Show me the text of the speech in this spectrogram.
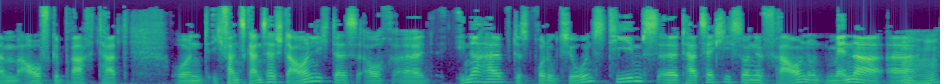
ähm, aufgebracht hat. Und ich fand es ganz erstaunlich, dass auch äh, innerhalb des Produktionsteams äh, tatsächlich so eine Frauen- und Männer, äh, mhm.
